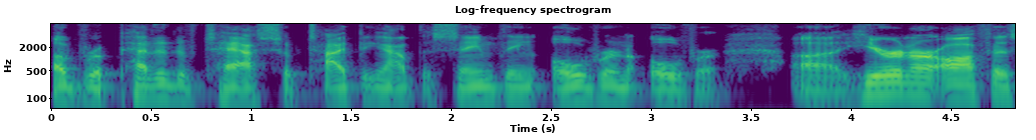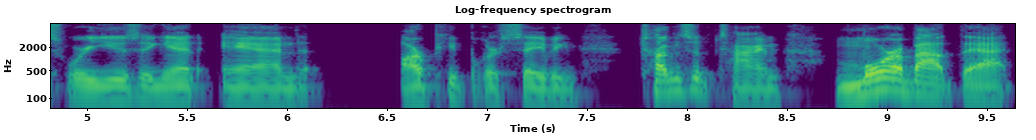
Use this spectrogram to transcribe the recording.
of repetitive tasks of typing out the same thing over and over. Uh, here in our office, we're using it, and our people are saving tons of time. More about that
